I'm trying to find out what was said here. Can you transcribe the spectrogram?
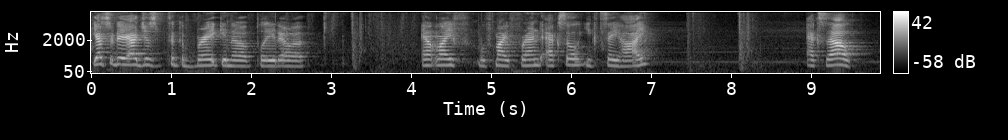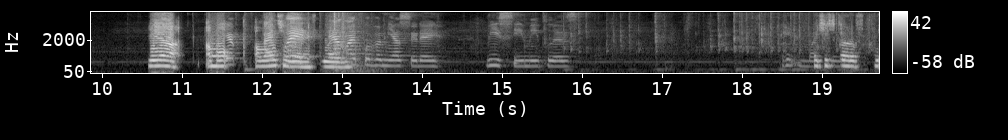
Yesterday, I just took a break and uh, played uh, Ant Life with my friend Exo. You could say hi. XL. Yeah, I'm all, yep. I'm I played Ant Life with him yesterday. VC me, please. I just got a.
